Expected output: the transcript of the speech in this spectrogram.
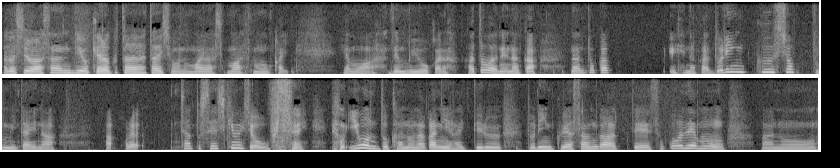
私はサンリオキャラクター大賞の回し、回しもんかい。いやまあ全部言おうかな。あとはね、なんか、なんとか、え、なんかドリンクショップみたいな、あ、これ、ちゃんと正式名称 覚えてない。でもイオンとかの中に入ってるドリンク屋さんがあって、そこでもう、あの、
